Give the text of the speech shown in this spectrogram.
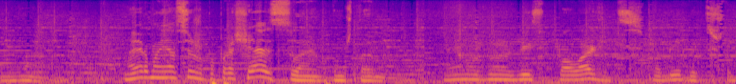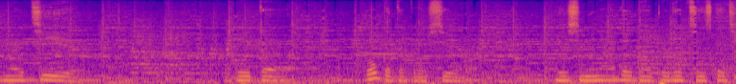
Не знаю. Наверное, я все же попрощаюсь с вами, потому что мне нужно здесь полазить, побегать, чтобы найти какой-то толк от этого всего. Если не найду, то придется искать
